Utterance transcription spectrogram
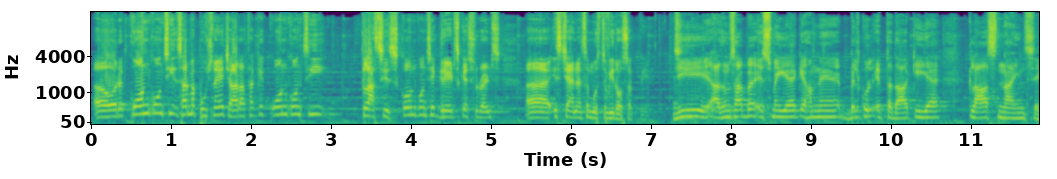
اور کون کون سی سر میں پوچھنا یہ چاہ رہا تھا کہ کون کون سی کلاسز کون کون سے گریڈس کے اسٹوڈنٹس اس چینل سے مستفید ہو سکتے ہیں؟ جی اعظم صاحب اس میں یہ ہے کہ ہم نے بالکل ابتدا کی ہے کلاس نائن سے۔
